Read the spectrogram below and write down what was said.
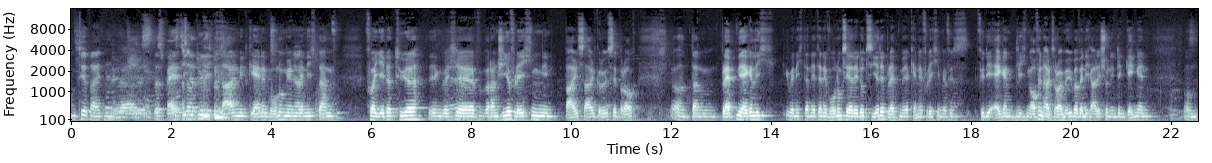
und Türbreiten. Ja, das, das beißt sich Also- natürlich total mit kleinen Wohnungen, Ja. wenn ich dann vor jeder Tür irgendwelche Rangierflächen in Ballsaalgröße brauche. Und dann bleibt mir eigentlich, wenn ich dann nicht eine Wohnung sehr reduziere, bleibt mir ja keine Fläche mehr fürs, für die eigentlichen Aufenthaltsräume über, wenn ich alles schon in den Gängen und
